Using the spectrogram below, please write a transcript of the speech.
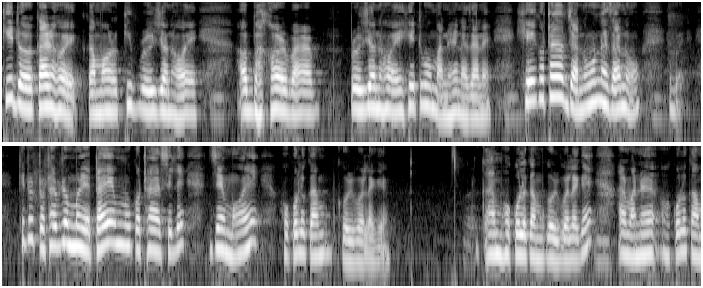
কি দৰকাৰ হয় কামৰ কি প্ৰয়োজন হয় অভ্যাসৰ বা প্ৰয়োজন হয় সেইটো মানুহে নাজানে। সেই কথা জানো নাজানো কিন্তু তথাপিতো মোৰ এটাই মোৰ কথা আছিলে যে মই সকলো কাম কৰিব লাগে। কাম সকলো কাম কৰিব লাগে আৰু মানুহে সকলো কাম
